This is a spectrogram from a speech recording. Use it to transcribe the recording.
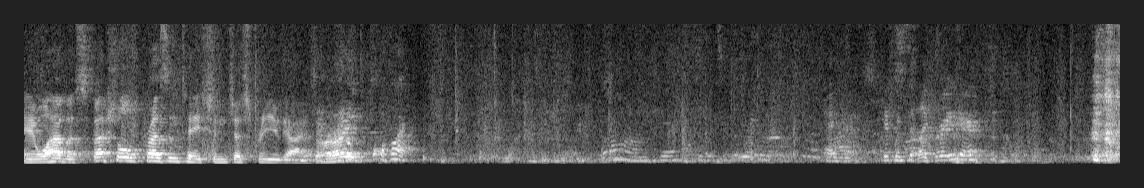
and we'll have a special presentation just for you guys. All right. You can sit like right here.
